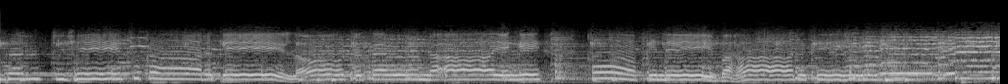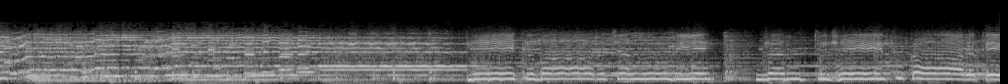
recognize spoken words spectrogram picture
कर तुझे पुकार के लौट कर न आएँगे काफिले बहार के। एक बार चल दिए। घर तुझे पुकार के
